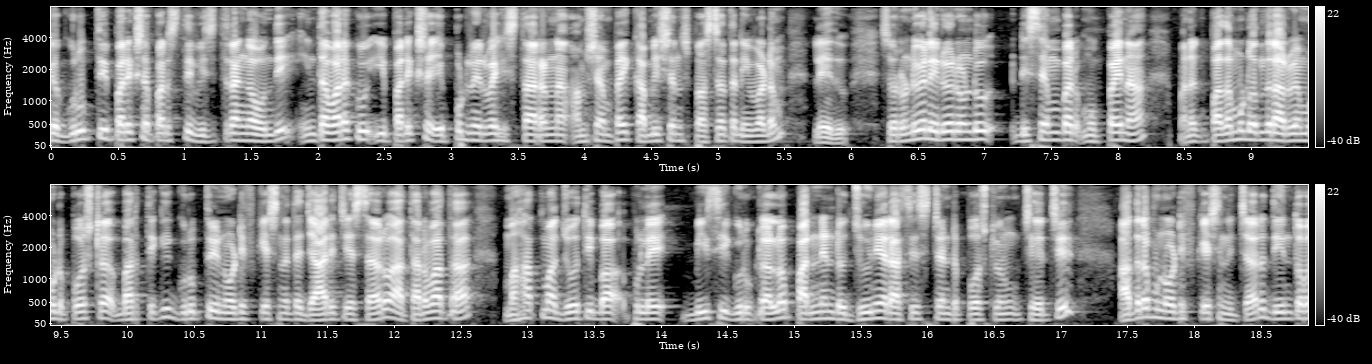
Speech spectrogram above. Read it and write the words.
ఇక గ్రూప్ త్రీ పరీక్ష పరిస్థితి విచిత్రంగా ఉంది. ఇంతవరకు ఈ పరీక్ష ఎప్పుడు నిర్వహిస్తారన్న అంశంపై కమిషన్ స్పష్టతని ఇవ్వడం లేదు. సో రెండు వేల ఇరవై రెండు డిసెంబర్ ముప్పైన మనకు పదమూడు వందల అరవై మూడు పోస్టుల భర్తీకి గ్రూప్ త్రీ నోటిఫికేషన్ అయితే జారీ చేశారు. ఆ తర్వాత మహాత్మా జ్యోతిబా పులే బీసీ గ్రూపులలో పన్నెండు జూనియర్ అసిస్టెంట్ పోస్టులను చేర్చి అదనపు నోటిఫికేషన్ ఇచ్చారు. దీంతో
